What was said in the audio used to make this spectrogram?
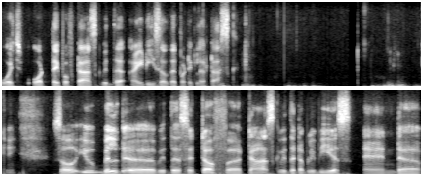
which what type of task with the IDs of that particular task. Okay so you build uh, with the set of uh, task with the WBS and uh,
